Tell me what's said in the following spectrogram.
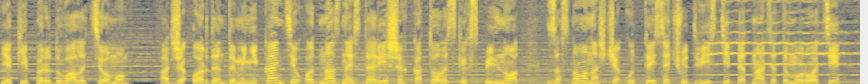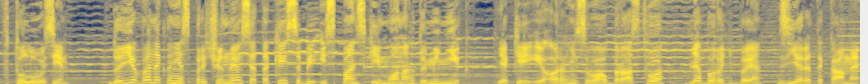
які передували цьому. Адже орден домініканців одна з найстаріших католицьких спільнот, заснована ще у 1215 році в Тулузі. До її виникнення спричинився такий собі іспанський монах Домінік, який і організував братство для боротьби з єретиками.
